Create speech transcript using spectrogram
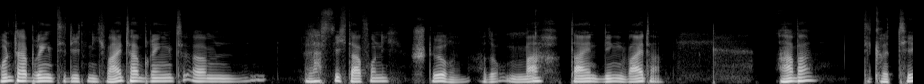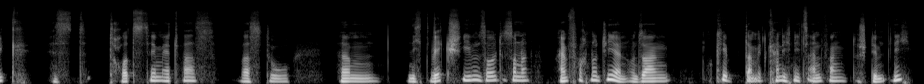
runterbringt, die dich nicht weiterbringt. Ähm, lass dich davon nicht stören. Also mach dein Ding weiter. Aber die Kritik ist trotzdem etwas, was du ähm, nicht wegschieben solltest, sondern einfach notieren und sagen, okay, damit kann ich nichts anfangen, das stimmt nicht.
